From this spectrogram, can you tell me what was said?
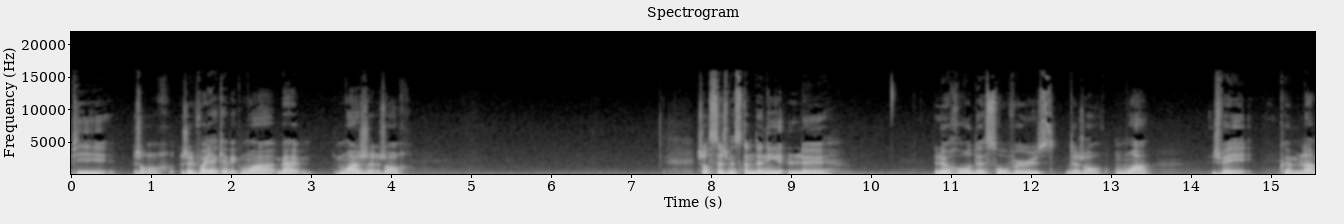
Puis, genre, je le voyais qu'avec moi, ben, moi, je, genre, genre ça, je me suis comme donné le le rôle de sauveuse de genre moi je vais comme la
